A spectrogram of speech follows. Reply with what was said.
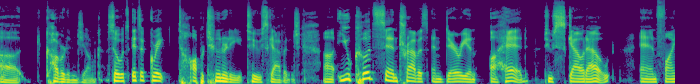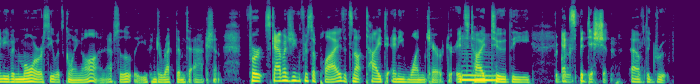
uh, covered in junk. So it's it's a great t- opportunity to scavenge. Uh, you could send Travis and Darian ahead to scout out and find even more or see what's going on. Absolutely. You can direct them to action. For scavenging for supplies, it's not tied to any one character. It's tied to the, expedition of the group.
